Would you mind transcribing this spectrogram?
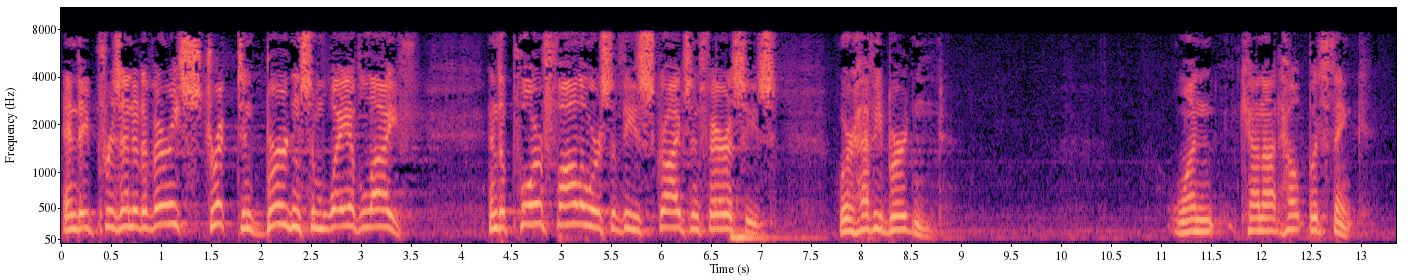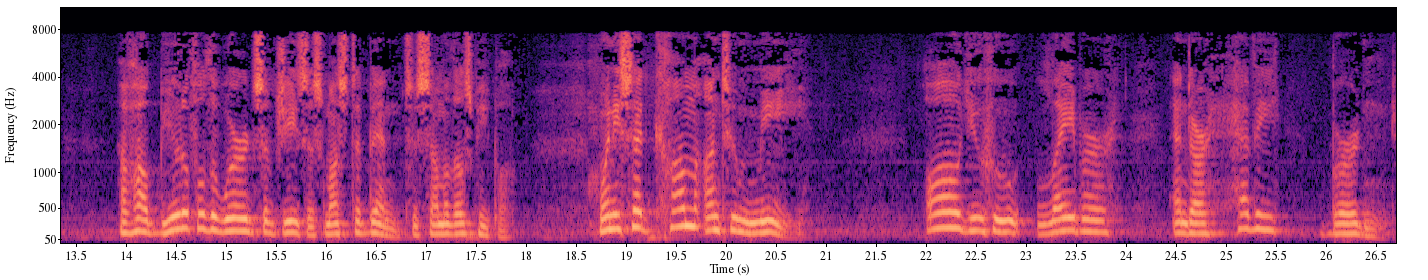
And they presented a very strict and burdensome way of life. And the poor followers of these scribes and Pharisees were heavy burdened. One cannot help but think of how beautiful the words of Jesus must have been to some of those people when he said, Come unto me, all you who labor and are heavy burdened,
